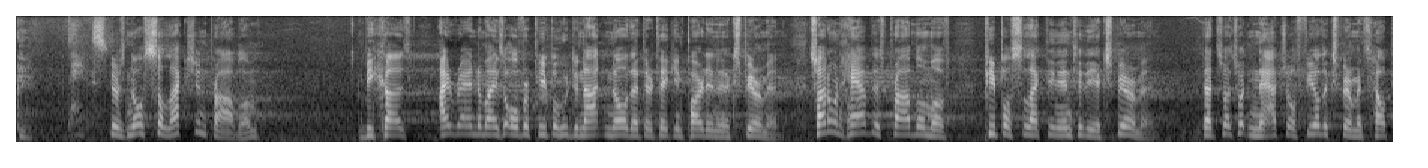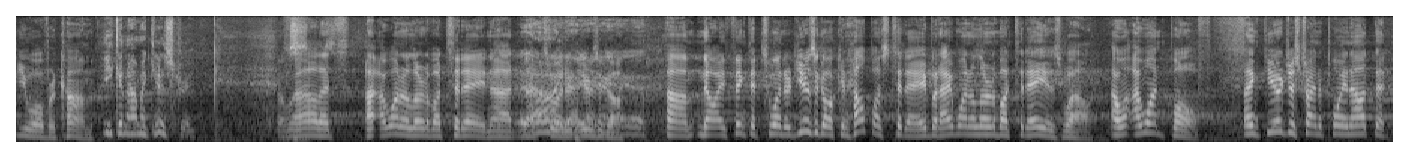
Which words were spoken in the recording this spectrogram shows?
Thanks. There's no selection problem because I randomize over people who do not know that they're taking part in an experiment. So I don't have this problem of people selecting into the experiment. That's, that's what natural field experiments help you overcome. Economic history. Well, that's, I, I want to learn about today, not, not 200 yeah, years yeah, ago. Um, no, I think that 200 years ago can help us today, but I want to learn about today as well. I, I want both. I think you're just trying to point out that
